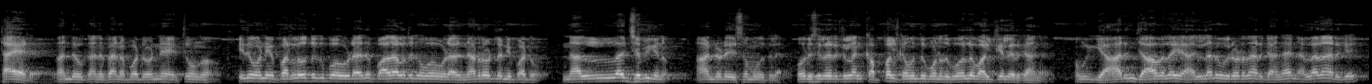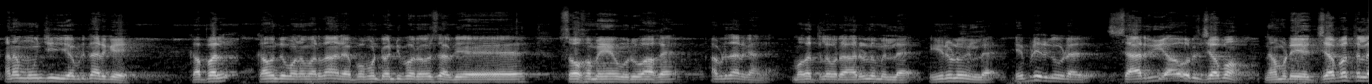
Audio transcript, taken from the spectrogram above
டயர்டு வந்து உட்காந்து ஃபேனை போட்ட உடனே தூங்கும். இது உடனே பரலோகத்துக்கு போக கூடாது பாதாளத்துக்கும் போக கூடாது. நடு ரோட்ல நிப்பாட்டும். நல்லா ஜெபிக்கணும். ஆண்டுடைய சமூகத்துல. ஒரு சிலருக்கெல்லாம் கப்பல் கவுந்து போனது போல வாழ்க்கையில இருக்காங்க. அவங்களுக்கு யாரும் ஜாவல எல்லாரும் உயிரோட தான் இருக்காங்க. நல்லா தான் இருக்கு. ஆனா மூஞ்சி அப்படித்தான் இருக்கு. கப்பல் கவுந்து போன மாதிரி தான் எப்பவும் டுவெண்ட்டி ஃபோர் ஹவர்ஸ் அப்படியே சோகமே உருவாக அப்படிதான் இருக்காங்க. முகத்துல ஒரு அருளும் இல்ல இருளும் இல்ல. எப்படி இருக்க கூடாது? சரியா ஒரு ஜெபம். நம்முடைய ஜபத்துல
